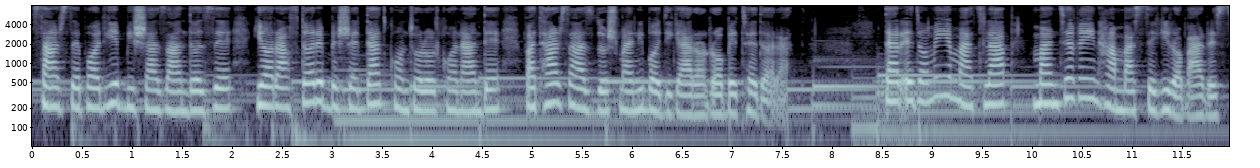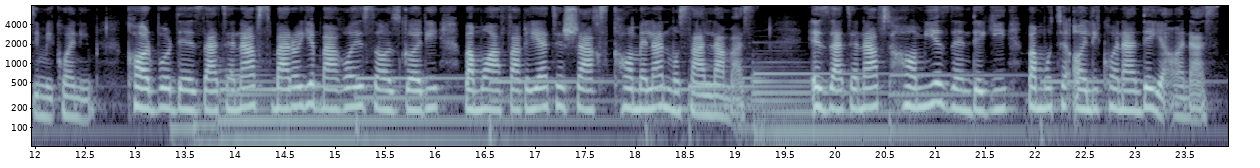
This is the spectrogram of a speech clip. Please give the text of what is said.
سرسپاری بیش از اندازه یا رفتار به شدت کنترل کننده و ترس از دشمنی با دیگران رابطه دارد. در ادامه مطلب منطق این همبستگی را بررسی می کنیم. کاربرد عزت نفس برای بقای سازگاری و موفقیت شخص کاملا مسلم است. عزت نفس حامی زندگی و متعالی کننده آن است.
